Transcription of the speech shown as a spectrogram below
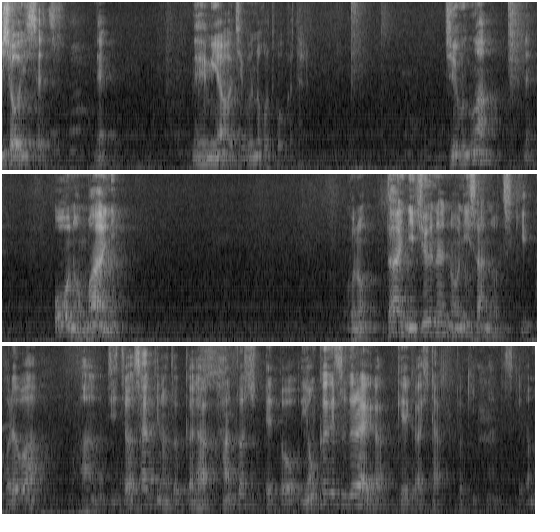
です。2章1節。ネヘミヤは自分のことを語る。自分は、ね、王の前にこの第20年の23の月これはあの実はさっきの時から半年、えっと、4ヶ月ぐらいが経過した時なんですけども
